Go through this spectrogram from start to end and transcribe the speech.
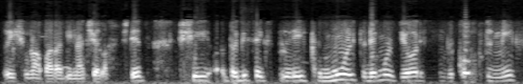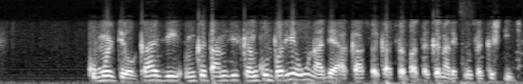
îi și un aparat din acela, știți? Și trebuie să explic mult, de multe ori, copil mic, cu multe ocazii, încât am zis că îmi cumpăr eu una de acasă ca să vadă că n-are cum să câștige.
